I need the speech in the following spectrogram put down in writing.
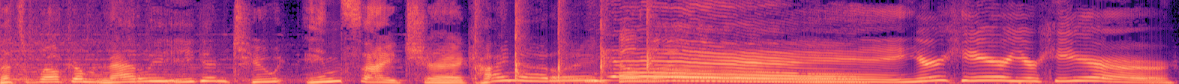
Let's welcome Natalie Egan to Insight Check. Hi, Natalie. Yay! You're here. You're here.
